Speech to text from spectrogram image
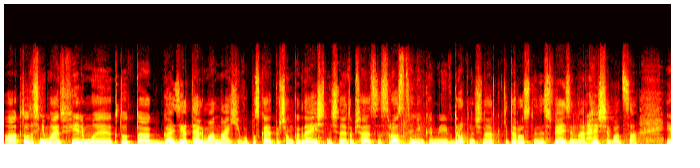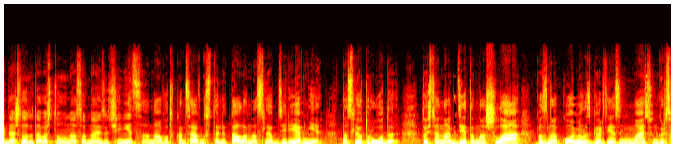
А кто-то снимает фильмы, кто-то газеты, альманахи выпускает. Причем, когда ищет, начинает общаться с родственниками, и вдруг начинают какие-то родственные связи наращиваться. И дошло до того, что у нас одна из учениц, она вот в конце августа летала на слет деревни, на слет рода. То есть она где-то нашла, познакомилась, говорит, я занимаюсь. Он говорит,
